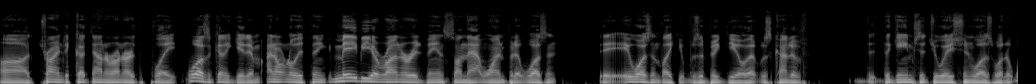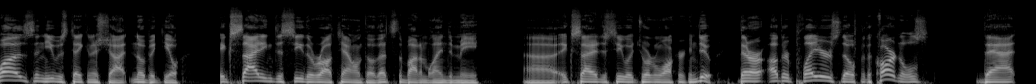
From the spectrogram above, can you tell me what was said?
uh, trying to cut down a runner at the plate. Wasn't going to get him. I don't really think maybe a runner advanced on that one, but it wasn't. It wasn't like it was a big deal. That was kind of the, the game situation was what it was, and he was taking a shot. No big deal. Exciting to see the raw talent though. That's the bottom line to me. Uh, excited to see what Jordan Walker can do. There are other players though for the Cardinals that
